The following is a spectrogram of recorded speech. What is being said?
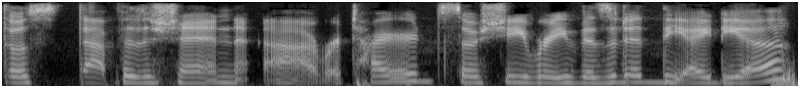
those that physician uh, retired, so she revisited the idea, um,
